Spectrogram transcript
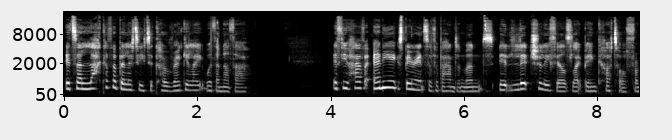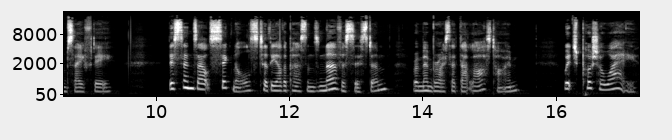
It's a lack of ability to co regulate with another. If you have any experience of abandonment, it literally feels like being cut off from safety. This sends out signals to the other person's nervous system, remember I said that last time, which push away.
